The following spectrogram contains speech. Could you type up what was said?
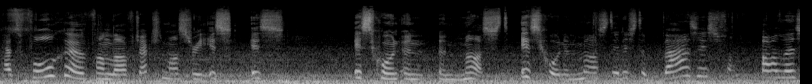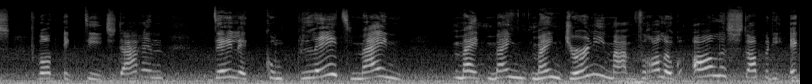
het volgen van Love Jackson Mastery is, is, is gewoon een, een must. Is gewoon een must. Dit is de basis van alles wat ik teach. Daarin deel ik compleet mijn mijn, mijn, mijn journey, maar vooral ook alle stappen die ik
